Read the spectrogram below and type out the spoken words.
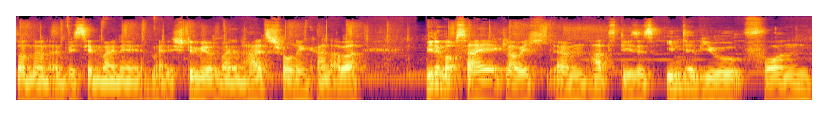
sondern ein bisschen meine, meine Stimme und meinen Hals schonen kann. Aber wie dem auch sei, glaube ich, ähm, hat dieses Interview von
